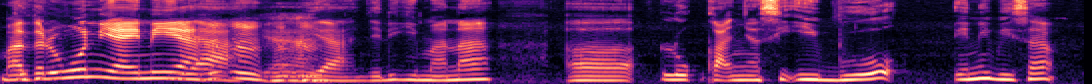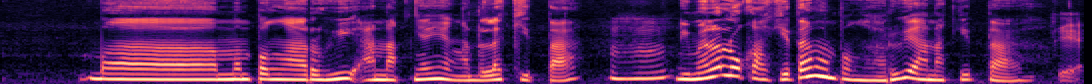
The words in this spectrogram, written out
Mother wound ya ini ya. Iya, Ya. iya. Jadi gimana uh, lukanya si ibu ini bisa mempengaruhi anaknya yang adalah kita. Mhm. Di mana luka kita mempengaruhi anak kita. Iya.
